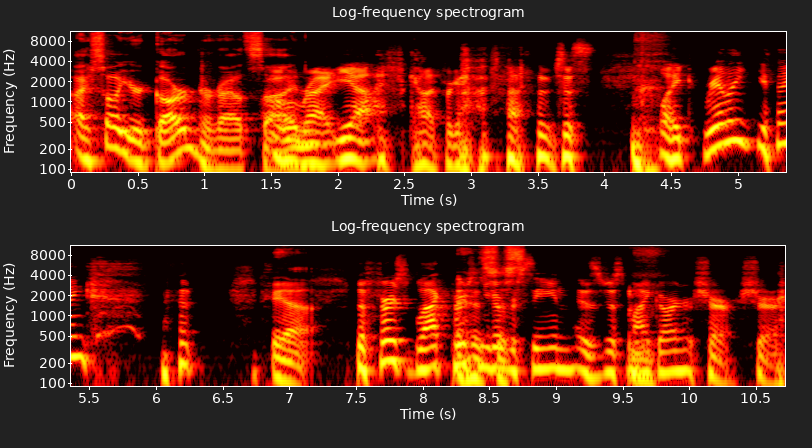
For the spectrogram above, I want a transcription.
I saw your gardener outside. Oh outside. right, yeah, I forgot I forgot about that. Just like really, you think? Yeah, the first black person It's you've ever seen is just my gardener? Sure, sure.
